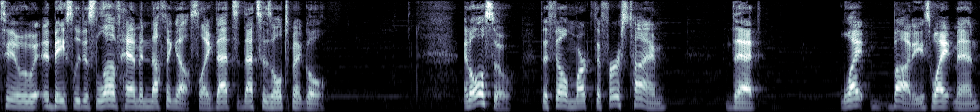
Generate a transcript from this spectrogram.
to basically just love him and nothing else. Like that's that's his ultimate goal. And also, the film marked the first time that white bodies, white men,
